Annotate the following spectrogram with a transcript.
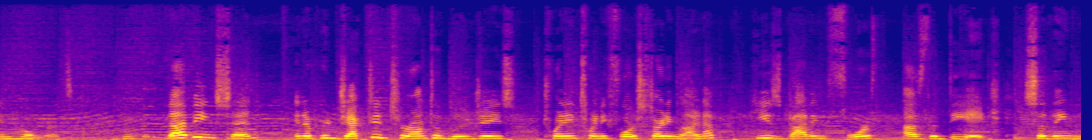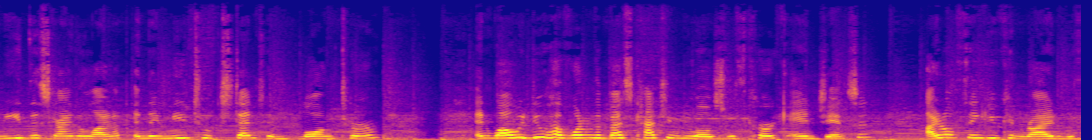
in home runs. That being said, in a projected Toronto Blue Jays 2024 starting lineup, he's batting fourth as the DH. So they need this guy in the lineup, and they need to extend him long term. And while we do have one of the best catching duos with Kirk and Jansen, I don't think you can ride with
